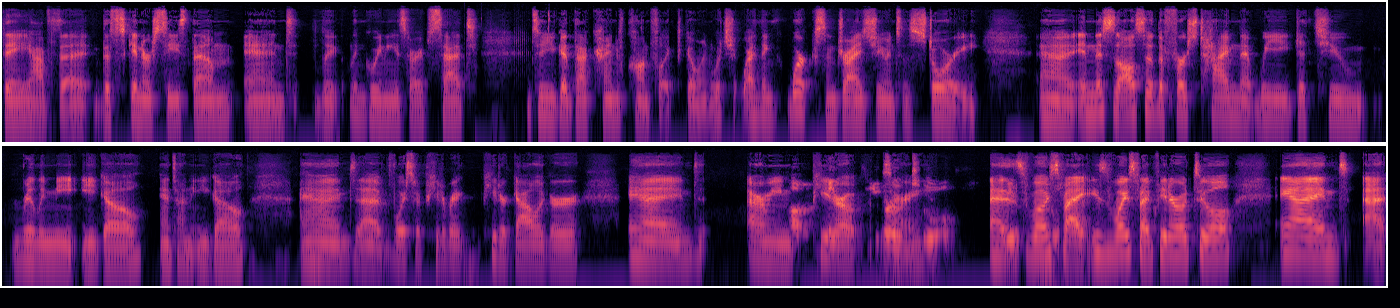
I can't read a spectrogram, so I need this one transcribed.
they have the the Skinner sees them and Linguini is very upset. And so you get that kind of conflict going, which I think works and drives you into the story. Uh, and this is also the first time that we get to really meet Ego, Anton Ego, and uh, voiced by Peter Peter Gallagher, and I mean uh, Peter. Peter sorry, O'Toole. Uh, it's voiced by he's voiced by Peter O'Toole, and uh,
